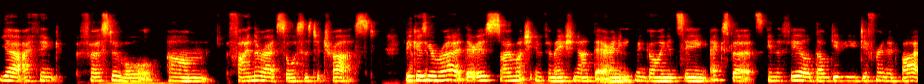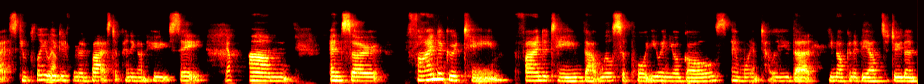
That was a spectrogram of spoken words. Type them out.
Yeah i think first of all um, find the right sources to trust because you're right there is so much information out there and even going and seeing experts in the field they'll give you different advice completely different advice depending on who you see. Yep. Um, and so find a good team find a team that will support you in your goals and won't tell you that you're not going to be able to do them.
